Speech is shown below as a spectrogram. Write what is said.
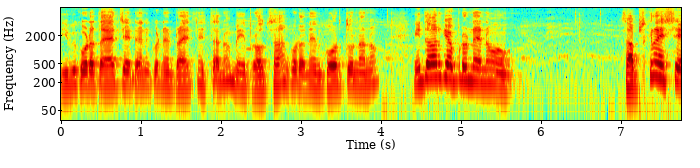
ఇవి కూడా తయారు చేయడానికి కూడా నేను ప్రయత్నిస్తాను. మీ ప్రోత్సాహం కూడా నేను కోరుతున్నాను. ఇంతవరకు ఎప్పుడు నేను సబ్స్క్రైబ్ చే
